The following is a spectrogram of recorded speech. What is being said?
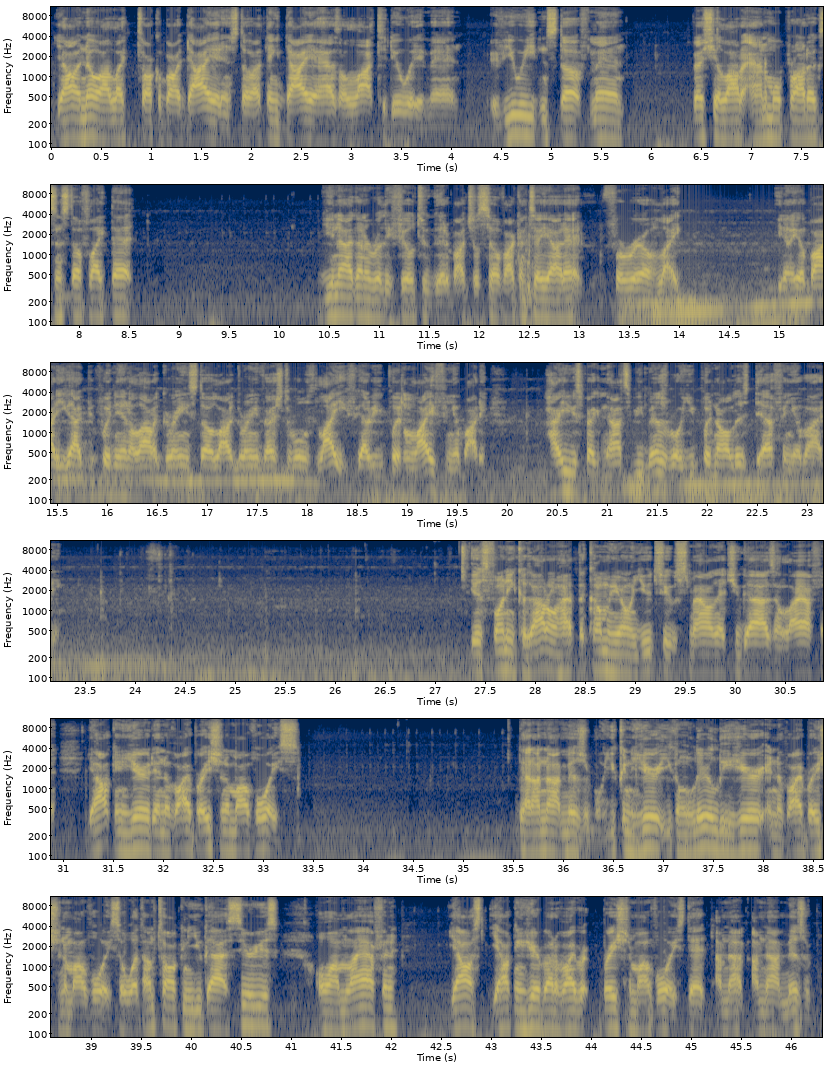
y'all know I like to talk about diet and stuff. I think diet has a lot to do with it, man. If you eating stuff, man, especially a lot of animal products and stuff like that, you're not gonna really feel too good about yourself. I can tell y'all that for real. Like, you know, your body you gotta be putting in a lot of green stuff, a lot of green vegetables, life. You gotta be putting life in your body. How you expect not to be miserable? You putting all this death in your body. It's funny because I don't have to come here on YouTube smiling at you guys and laughing. Y'all can hear it in the vibration of my voice that I'm not miserable. You can hear it, you can literally hear it in the vibration of my voice. So whether I'm talking to you guys serious or I'm laughing, y'all y'all can hear about the vibration of my voice that I'm not I'm not miserable.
